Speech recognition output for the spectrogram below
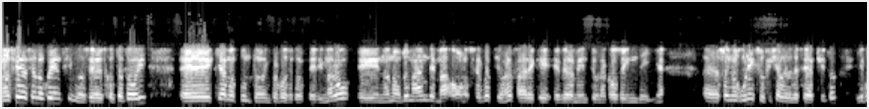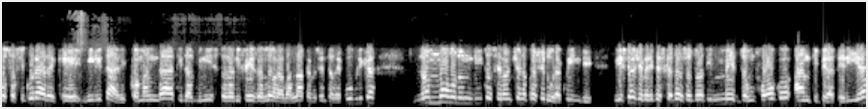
Buonasera signor Loquenzi, buonasera ascoltatori. Eh, chiamo appunto in proposito per il Marò e non ho domande ma ho un'osservazione da fare che è veramente una cosa indegna. Eh, sono un ex ufficiale dell'esercito e gli posso assicurare che militari comandati dal ministro della difesa allora Vallata Presidente della Repubblica non muovono un dito se non c'è una procedura, quindi mi dispiace per i pescatori sono trovati in mezzo a un fuoco antipirateria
